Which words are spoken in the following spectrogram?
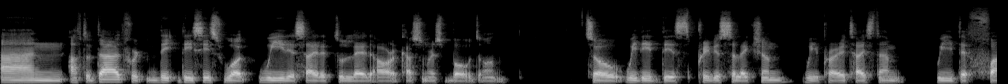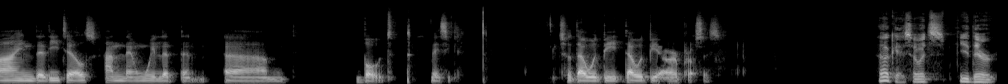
And after that, for the, this is what we decided to let our customers vote on. So we did this previous selection, we prioritized them, we define the details, and then we let them um, vote, basically. So that would be that would be our process. Okay, so it's they're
